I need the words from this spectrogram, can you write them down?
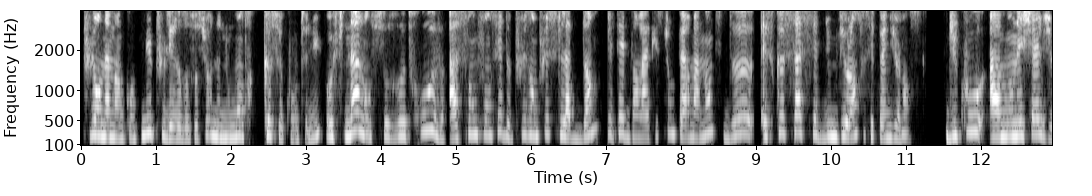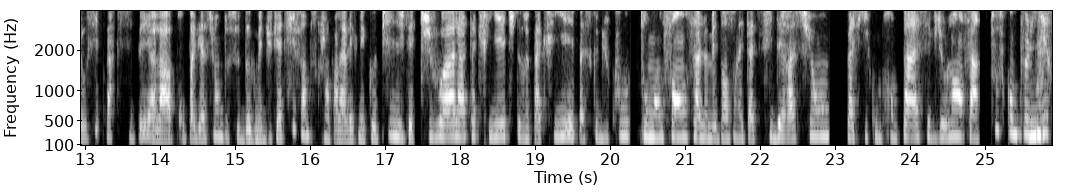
Plus on aime un contenu, plus les réseaux sociaux ne nous montrent que ce contenu. Au final, on se retrouve à s'enfoncer de plus en plus là-dedans. J'étais dans la question permanente de est-ce que ça c'est une violence ou c'est pas une violence? Du coup, à mon échelle, j'ai aussi participé à la propagation de ce dogme éducatif, hein, parce que j'en parlais avec mes copines. Je disais, tu vois, là, t'as crié, tu devrais pas crier, parce que du coup, ton enfant, ça le met dans un état de sidération, parce qu'il comprend pas, c'est violent. Enfin, tout ce qu'on peut lire,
